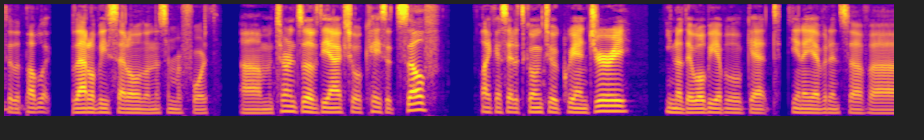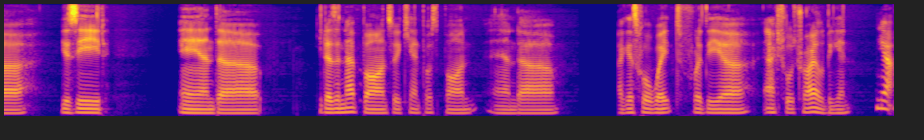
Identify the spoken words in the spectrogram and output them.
to the Mhm. public. That'll be settled on December 4th. Um, in terms of the actual case itself, like I said, it's going to a grand jury. You know, they will be able to get DNA evidence of uh, Yazid, and uh, he doesn't have bond, so he can't post bond. And uh, I guess we'll wait for the uh, actual trial to begin. Yeah.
